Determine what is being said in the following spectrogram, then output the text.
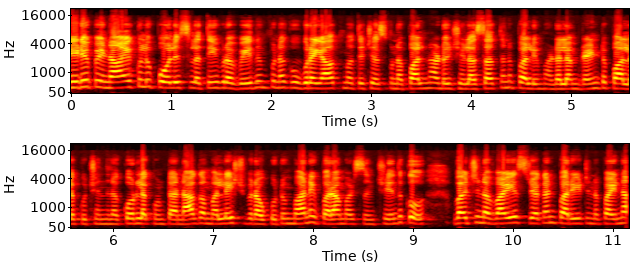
టీడీపీ నాయకులు పోలీసుల తీవ్ర వేధింపునకు గురై ఆత్మహత్య చేసుకున్న పల్నాడు జిల్లా సత్తనపల్లి మండలం రెంటపాలకు చెందిన కోర్లకుంట నాగమల్లేశ్వరరావు కుటుంబాన్ని పరామర్శించేందుకు వచ్చిన వైఎస్ జగన్ పర్యటన పైన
